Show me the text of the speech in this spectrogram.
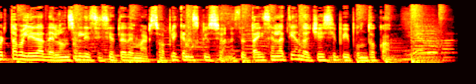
Oferta válida del 11 al 17 de marzo. Aplican exclusiones. Detalles en la tienda jcp.com.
